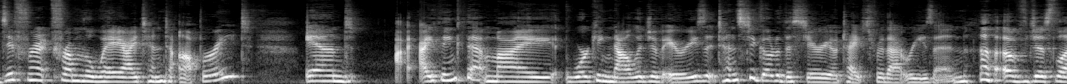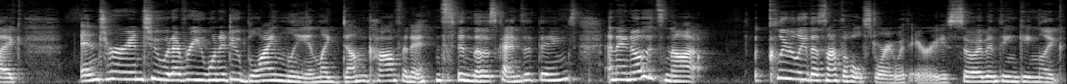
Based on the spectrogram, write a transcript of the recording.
different from the way I tend to operate. And I think that my working knowledge of Aries, it tends to go to the stereotypes for that reason of just like enter into whatever you want to do blindly and like dumb confidence and those kinds of things. And I know it's not clearly that's not the whole story with Aries. So I've been thinking like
